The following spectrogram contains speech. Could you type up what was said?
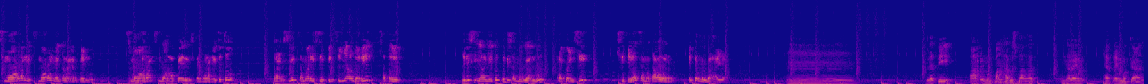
semua orang nih, semua orang nggak nyalain airplane mode. Semua Mhm. orang, semua HP setiap orang itu tuh transmit sama receiving sinyal dari satelit. Jadi sinyalnya itu tuh bisa mengganggu frekuensi si pilot sama tower. Itu yang berbahaya. hmm, berarti uh, penumpang harus banget nyalain airplane mode kan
